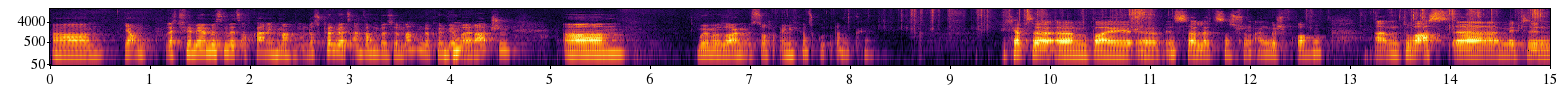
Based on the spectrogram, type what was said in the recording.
Ähm, ja, und recht viel mehr müssen wir jetzt auch gar nicht machen. Und das können wir jetzt einfach ein bisschen machen, da können wir bei ratschen. Ähm, würde man sagen, ist doch eigentlich ganz gut, oder? Okay. Ich habe es ja ähm, bei äh, Insta letztens schon angesprochen. Ähm, du warst äh, mit den,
